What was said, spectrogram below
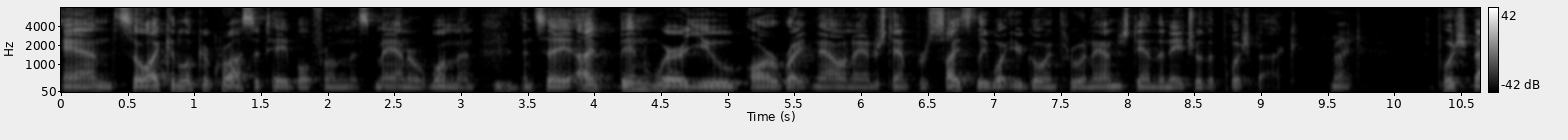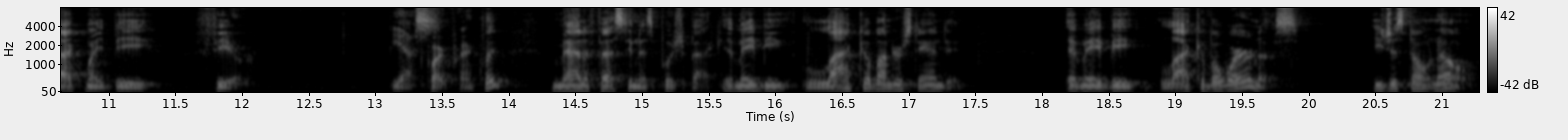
And so I can look across the table from this man or woman mm-hmm. and say, I've been where you are right now, and I understand precisely what you're going through, and I understand the nature of the pushback. Right. The pushback might be fear. Yes. Quite frankly, manifesting as pushback. It may be lack of understanding. It may be lack of awareness. You just don't know.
